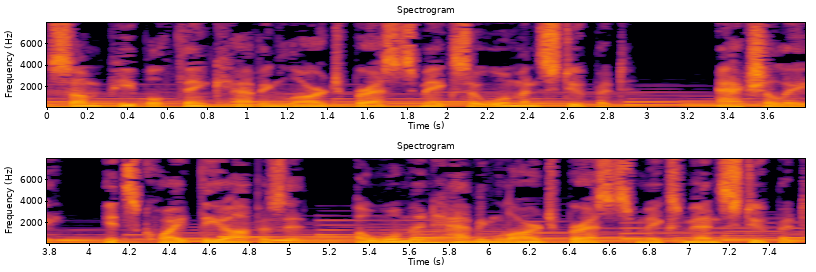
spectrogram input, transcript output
Some people think having large breasts makes a woman stupid. Actually, it's quite the opposite, a woman having large breasts makes men stupid.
